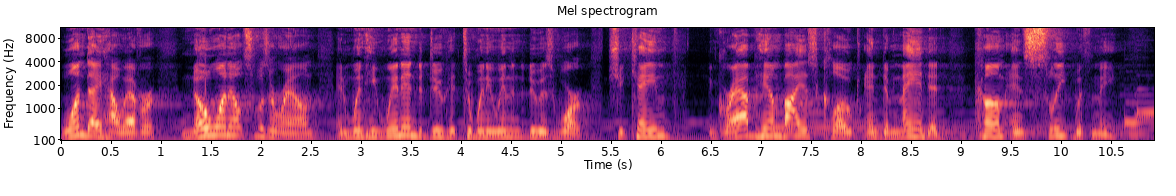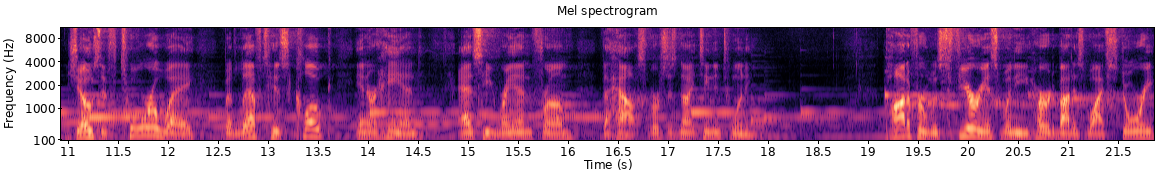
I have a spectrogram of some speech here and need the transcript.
One day, however, no one else was around, and when he went in to do to when he went in to do his work, she came and grabbed him by his cloak and demanded, "Come and sleep with me." Joseph tore away, but left his cloak in her hand as he ran from the house. Verses 19 and 20. Potiphar was furious when he heard about his wife's story,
